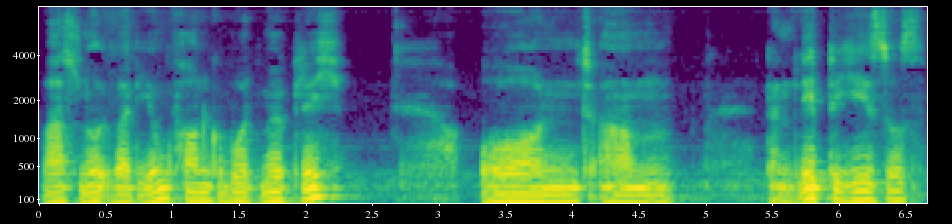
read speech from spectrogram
war es nur über die Jungfrauengeburt möglich. Und ähm, dann lebte Jesus,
